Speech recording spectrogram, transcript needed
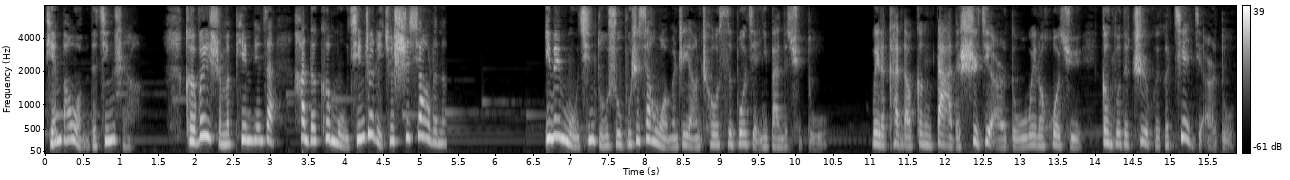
填饱我们的精神啊，可为什么偏偏在汉德克母亲这里却失效了呢？因为母亲读书不是像我们这样抽丝剥茧一般的去读，为了看到更大的世界而读，为了获取更多的智慧和见解而读，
